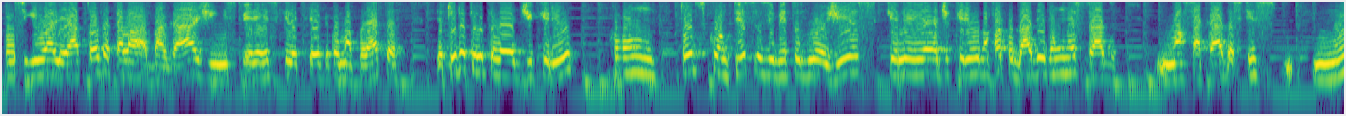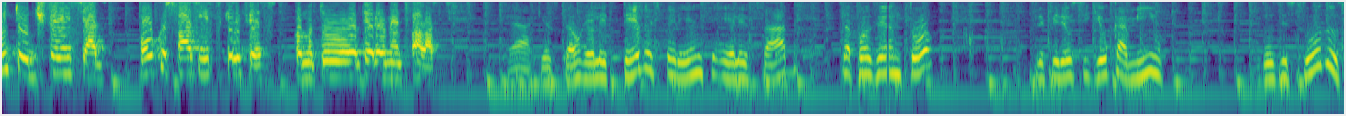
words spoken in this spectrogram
conseguiu aliar toda aquela bagagem, experiência que ele teve como atleta e tudo aquilo que ele adquiriu com todos os contextos e metodologias que ele adquiriu na faculdade e no mestrado. Uma sacada assim, muito diferenciada. Poucos fazem isso que ele fez, como tu anteriormente falaste. É, a questão, ele teve experiência, ele sabe, se aposentou, preferiu seguir o caminho dos estudos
